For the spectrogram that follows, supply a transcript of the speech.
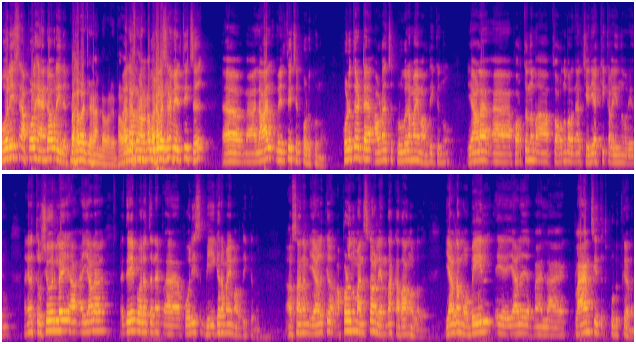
പോലീസിന് അപ്പോൾ ഹാൻഡ് ഓവർ ചെയ്തിട്ട് വരുത്തിച്ച് ലാൽ വരുത്തിച്ചിട്ട് കൊടുക്കുന്നു. കൊടുത്തിട്ട് അവിടെ വെച്ച് ക്രൂരമായി മർദ്ദിക്കുന്നു. ഇയാളെ പുറത്തുനിന്ന് തുറന്നു പറഞ്ഞാൽ ശരിയാക്കി കളയുന്നു പറയുന്നു. അങ്ങനെ തൃശ്ശൂരിലെ അയാളെ ഇതേപോലെ തന്നെ പോലീസ് ഭീകരമായി മർദ്ദിക്കുന്നു. അവസാനം ഇയാൾക്ക് അപ്പോഴൊന്നും മനസ്സിലാവില്ല എന്താ കഥ എന്നുള്ളത്. ഇയാളുടെ മൊബൈൽ ഇയാൾ പ്ലാൻ ചെയ്തിട്ട് കൊടുക്കുകയാണ്.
